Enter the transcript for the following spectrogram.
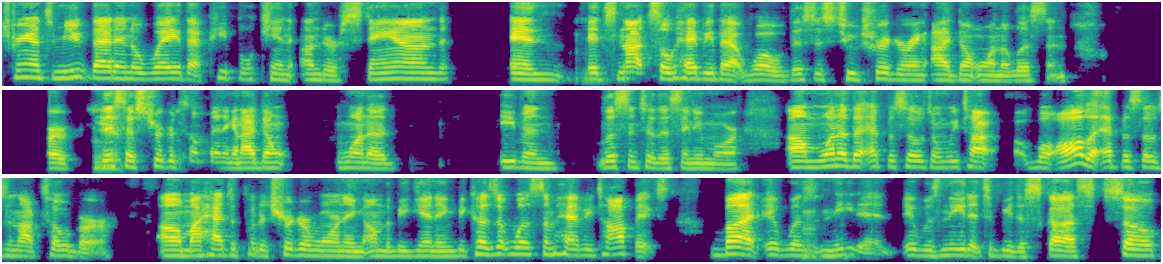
transmute that in a way that people can understand and mm-hmm. it's not so heavy that whoa this is too triggering i don't want to listen or yeah. this has triggered something and i don't want to even listen to this anymore um one of the episodes when we talk well all the episodes in october um i had to put a trigger warning on the beginning because it was some heavy topics but it was mm-hmm. needed it was needed to be discussed so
